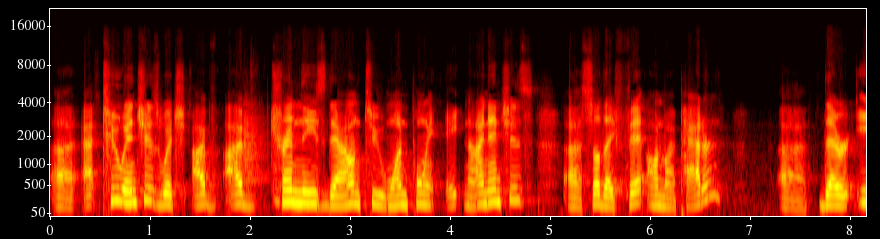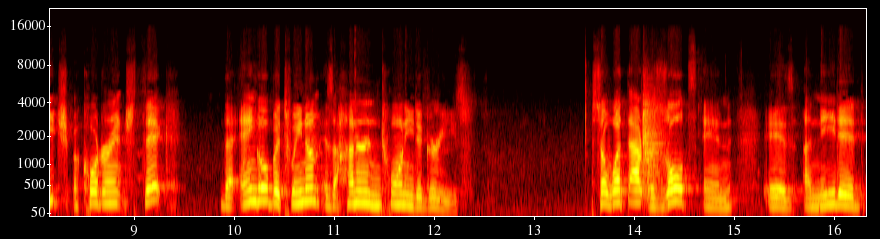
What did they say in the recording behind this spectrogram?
uh, at two inches, which I've, I've trimmed these down to 1.89 inches uh, so they fit on my pattern. Uh, they're each a quarter inch thick. The angle between them is 120 degrees. So what that results in is a needed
